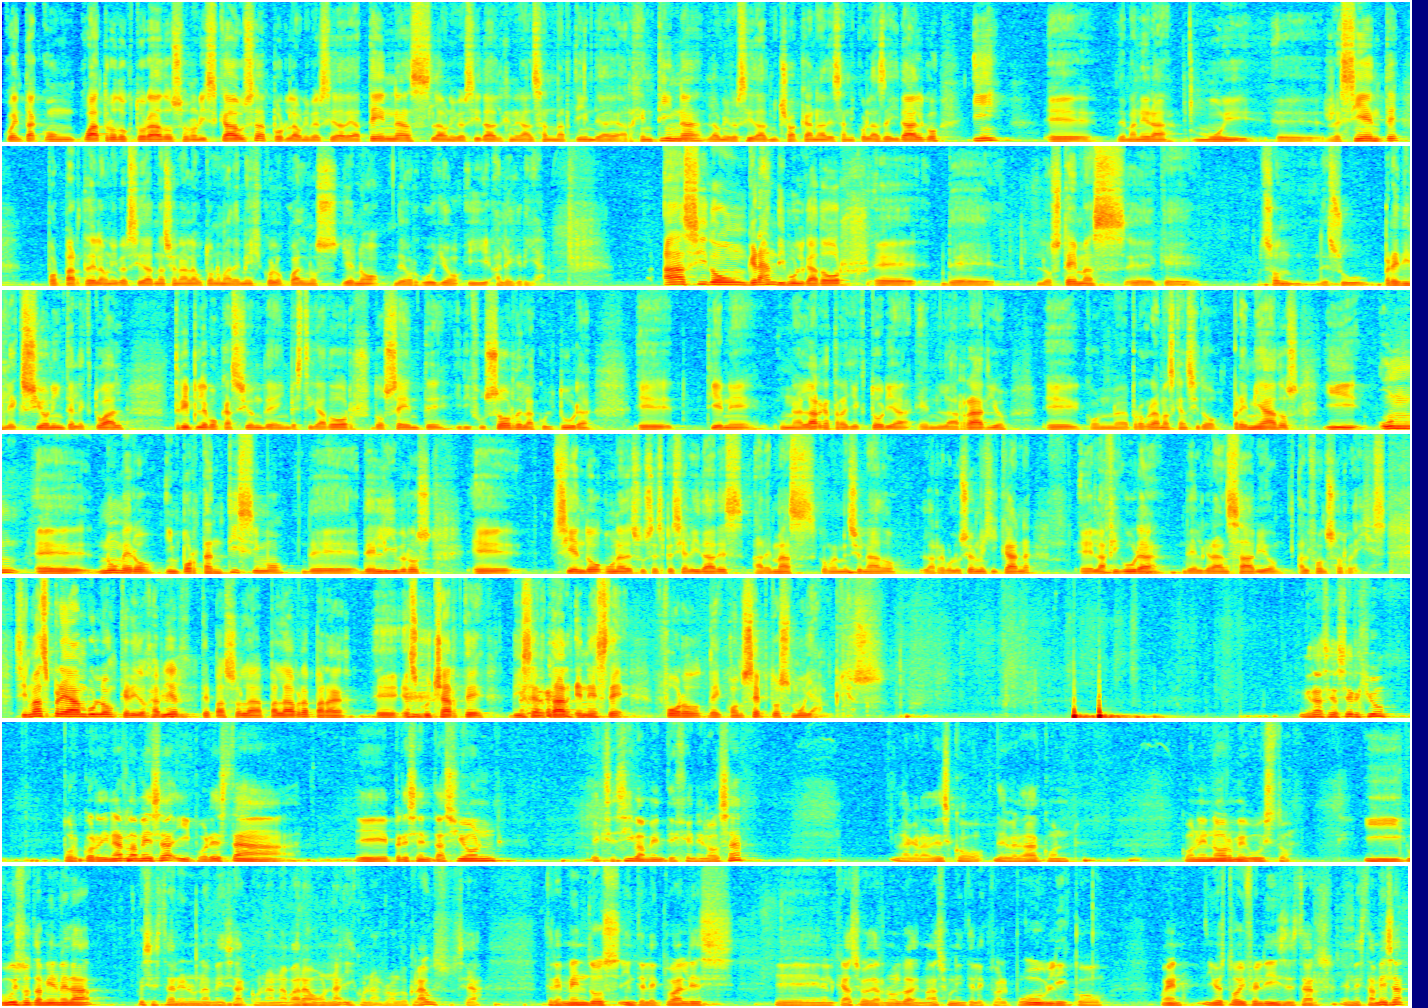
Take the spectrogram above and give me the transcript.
Cuenta con cuatro doctorados honoris causa por la Universidad de Atenas, la Universidad General San Martín de Argentina, la Universidad Michoacana de San Nicolás de Hidalgo y eh, de manera muy eh, reciente por parte de la Universidad Nacional Autónoma de México, lo cual nos llenó de orgullo y alegría. Ha sido un gran divulgador eh, de los temas que son de su predilección intelectual, triple vocación de investigador, docente y difusor de la cultura. Eh, tiene una larga trayectoria en la radio eh, con eh, programas que han sido premiados y un número importantísimo de, de libros, siendo una de sus especialidades, además, como he mencionado, la Revolución Mexicana, eh, la figura del gran sabio Alfonso Reyes. Sin más preámbulo, querido Javier, te paso la palabra para eh, escucharte disertar en este foro de conceptos muy amplios. Gracias, Sergio, por coordinar la mesa y por esta eh, presentación excesivamente generosa. Le agradezco de verdad con con enorme gusto. Y gusto también me da pues estar en una mesa con Ana Barahona y con Arnoldo Kraus, o sea, tremendos intelectuales, eh, en el caso de Arnoldo además un intelectual público. Bueno, yo estoy feliz de estar en esta mesa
